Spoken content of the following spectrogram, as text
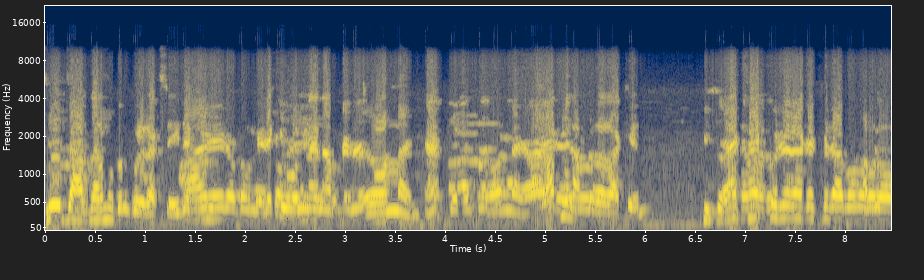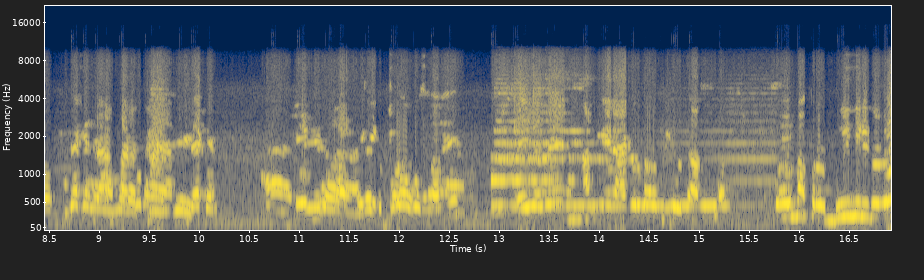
যে যার যার মতন করে রাখছে এটা কি অনলাইন আপনাদের? অনলাইন হ্যাঁ? রাখেন আপনারা রাখেন। এক সাইড করে রাখে সেটা দেখেন আমরা দেখেন। এইভাবে আমি এর আগের বার ভিডিওতে আসলাম। এই মাত্র দুই মিনিট হলো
